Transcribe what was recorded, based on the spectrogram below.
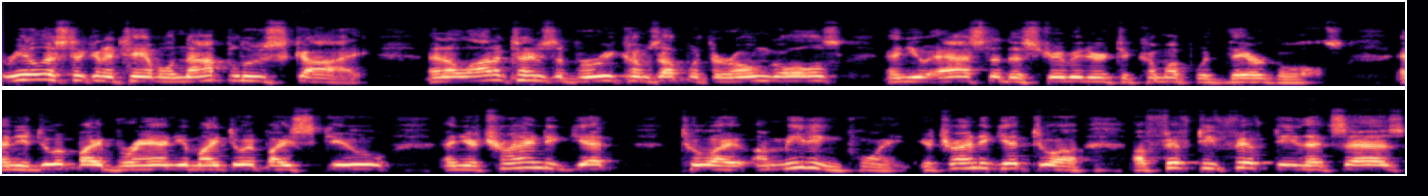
realistic and attainable, not blue sky. And a lot of times the brewery comes up with their own goals and you ask the distributor to come up with their goals. And you do it by brand, you might do it by SKU, and you're trying to get to a, a meeting point. You're trying to get to a, a 50-50 that says,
